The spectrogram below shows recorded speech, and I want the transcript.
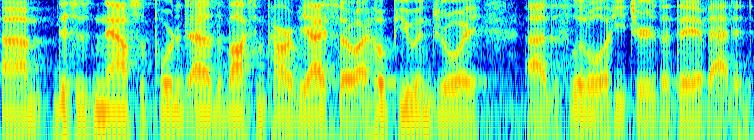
Um, this is now supported out of the box in Power BI, so I hope you enjoy uh, this little feature that they have added.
